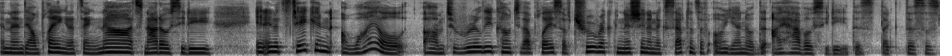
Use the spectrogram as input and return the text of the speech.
and then downplaying it and saying nah it's not ocd and, and it's taken a while um, to really come to that place of true recognition and acceptance of oh yeah no that i have ocd this like this is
